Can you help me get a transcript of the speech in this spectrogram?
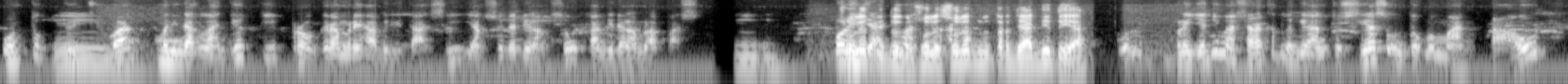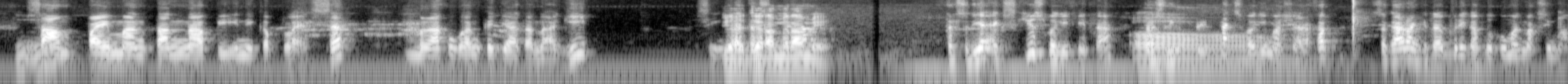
untuk hmm. tujuan hmm. menindaklanjuti program rehabilitasi yang sudah dilangsungkan di dalam lapas. Hmm. Boleh sulit itu, sulit sulit untuk terjadi itu ya. Boleh jadi masyarakat lebih antusias untuk memantau hmm. sampai mantan napi ini kepleset melakukan kejahatan lagi sehingga diajar rame-rame tersedia excuse bagi kita, tersedia pretext bagi oh. masyarakat. Sekarang kita berikan hukuman maksimal.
